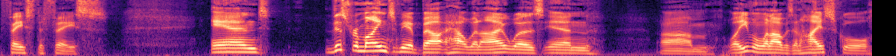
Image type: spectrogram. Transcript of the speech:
face to face. And this reminds me about how when I was in, um, well, even when I was in high school,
